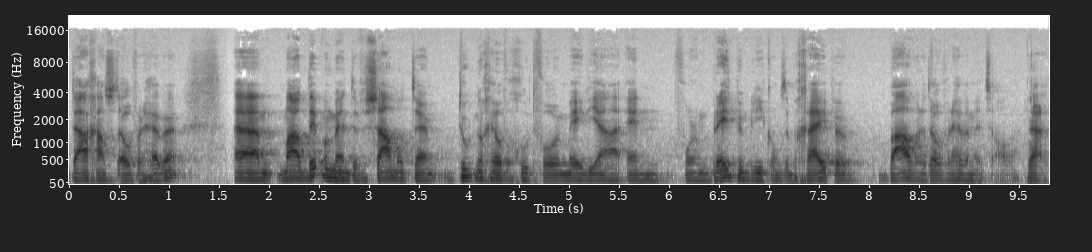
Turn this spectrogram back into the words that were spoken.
daar gaan ze het over hebben. Ehm, maar op dit moment, de verzamelterm doet nog heel veel goed voor media en voor een breed publiek om te begrijpen waar we het over hebben met z'n allen. Ja,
